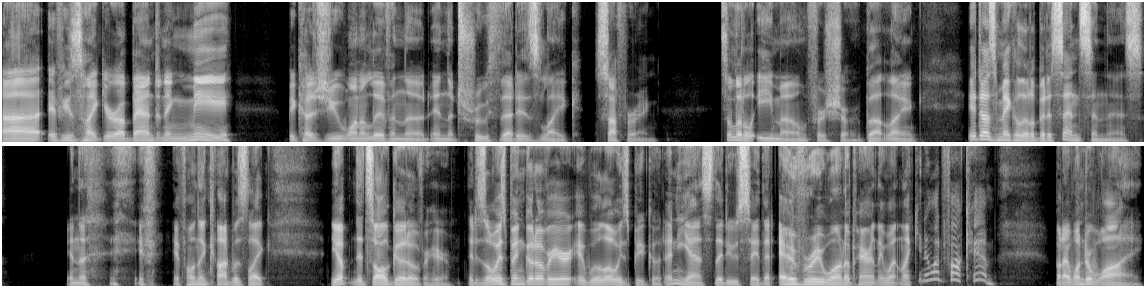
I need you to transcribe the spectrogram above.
Uh, if he's like, you're abandoning me because you want to live in the in the truth that is like suffering. It's a little emo for sure, but like it does make a little bit of sense in this. In the if if only God was like, Yep, it's all good over here. It has always been good over here. It will always be good. And yes, they do say that everyone apparently went like, you know what, fuck him. But I wonder why.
